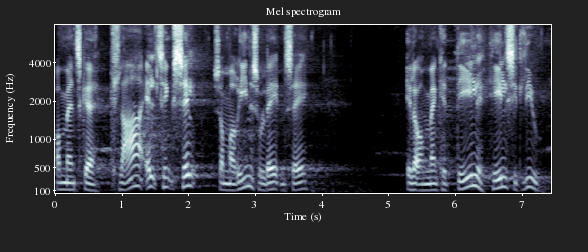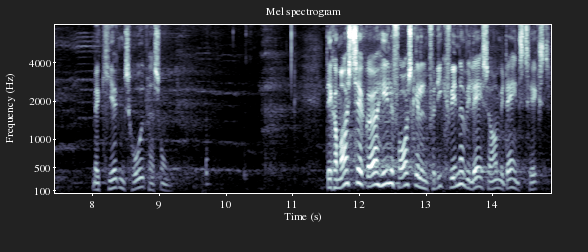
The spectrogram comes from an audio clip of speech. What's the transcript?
om man skal klare alting selv, som marinesoldaten sagde, eller om man kan dele hele sit liv med kirkens hovedperson. Det kommer også til at gøre hele forskellen for de kvinder, vi læser om i dagens tekst.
